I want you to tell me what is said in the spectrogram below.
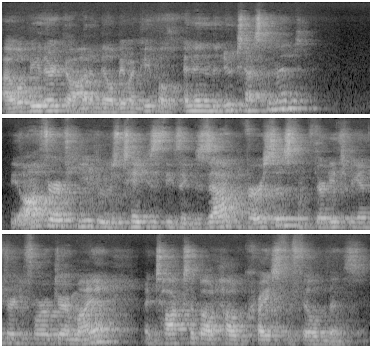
I will be their God and they'll be my people. And in the New Testament, the author of Hebrews takes these exact verses from 33 and 34 of Jeremiah and talks about how Christ fulfilled this.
